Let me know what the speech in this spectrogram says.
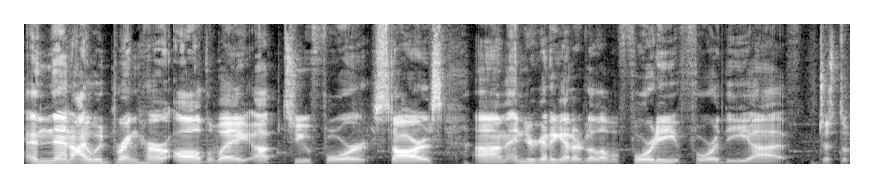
and then I would bring her all the way up to four stars. Um, and you're gonna get her to level 40 for the uh, just to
